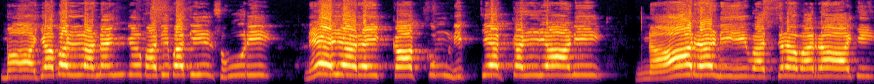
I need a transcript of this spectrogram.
மாயவள் அணங்கு மதிபதி சூரி நேயரை காக்கும் நித்திய கல்யாணி நாரணி வஜ்ரவராகி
